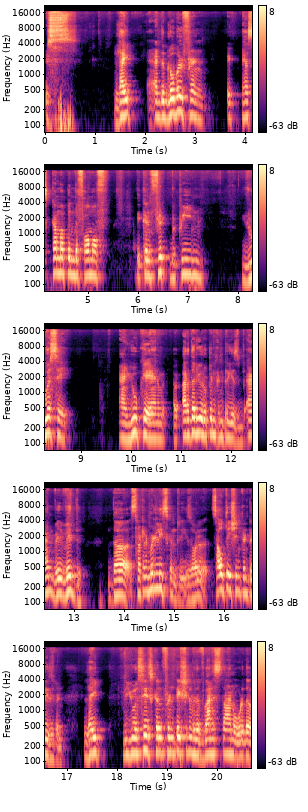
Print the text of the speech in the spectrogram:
It's like at the global front it has come up in the form of the conflict between usa and uk and other european countries and with the certain middle east countries or south asian countries even like the usa's confrontation with afghanistan over the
